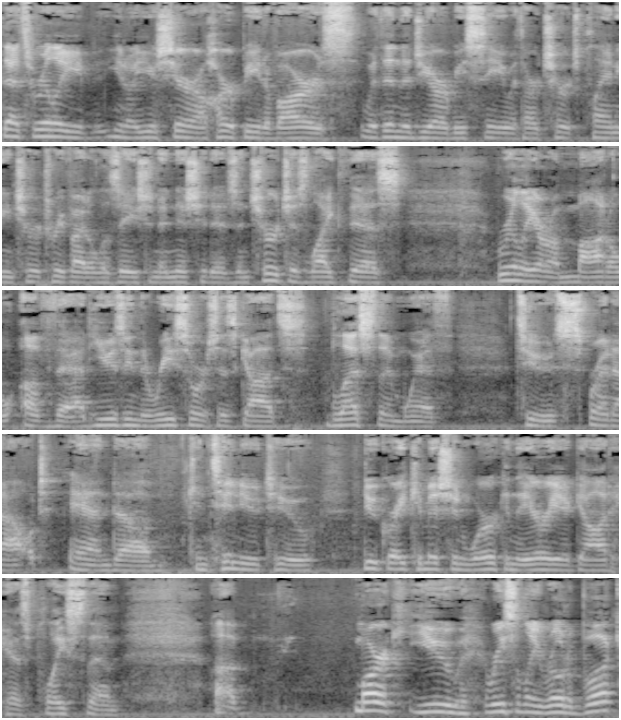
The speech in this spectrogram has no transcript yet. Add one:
That's really, you know, you share a heartbeat of ours within the GARBC with our church planting, church revitalization initiatives, and churches like this really are a model of that, using the resources God's blessed them with to spread out and um, continue to do Great Commission work in the area God has placed them. Uh, Mark, you recently wrote a book,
